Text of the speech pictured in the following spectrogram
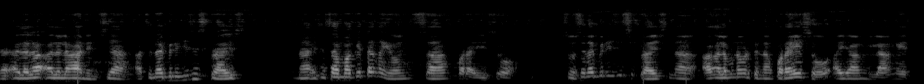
eh, alala, alalahanin siya. At sinabi ni Jesus Christ na isasama kita ngayon sa paraiso. So, sinabi ni Jesus Christ na ang alam naman natin ng paraiso ay ang langit.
